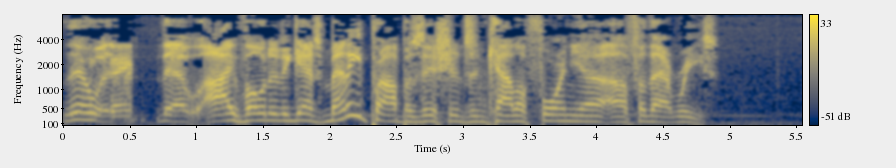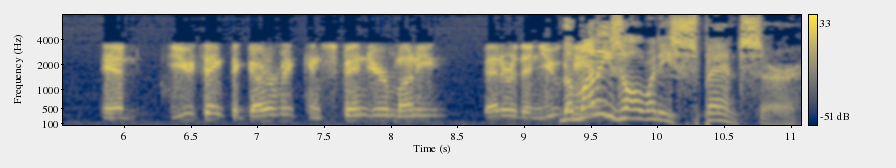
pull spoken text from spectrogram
There, was- there, I voted against many propositions in California uh, for that reason. And do you think the government can spend your money better than you The can? money's already spent, sir.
